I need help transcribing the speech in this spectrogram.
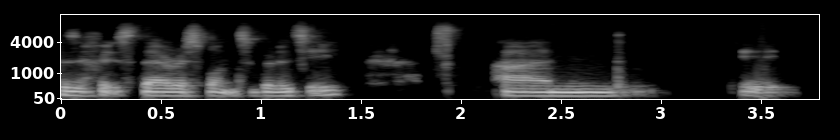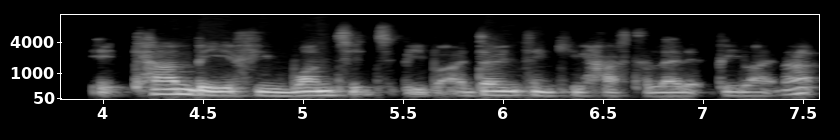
as if it's their responsibility and it it can be if you want it to be but i don't think you have to let it be like that.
